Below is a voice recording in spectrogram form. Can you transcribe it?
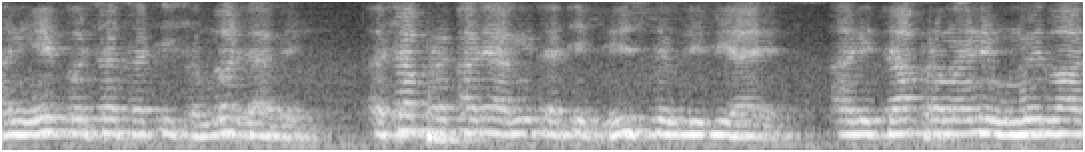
आणि एक वर्षासाठी शंभर द्यावे अशा प्रकारे आम्ही त्याची फीस ठेवलेली आहे. आणि त्याप्रमाणे उमेदवार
